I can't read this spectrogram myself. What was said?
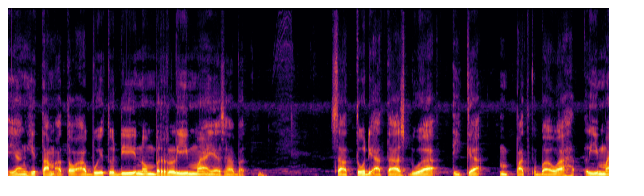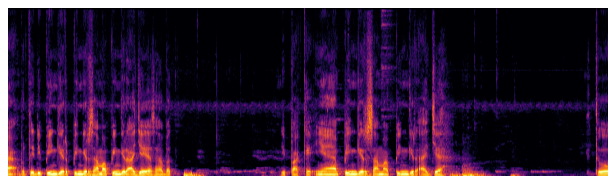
yang hitam atau abu itu di nomor lima ya sahabat satu di atas dua tiga empat ke bawah lima. Berarti di pinggir-pinggir sama pinggir aja ya sahabat. Dipakainya pinggir sama pinggir aja. Itu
